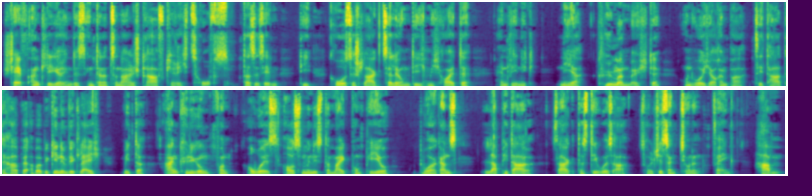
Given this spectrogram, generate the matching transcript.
Chefanklägerin des Internationalen Strafgerichtshofs. Das ist eben die große Schlagzeile, um die ich mich heute ein wenig näher kümmern möchte und wo ich auch ein paar Zitate habe. Aber beginnen wir gleich mit der Ankündigung von US-Außenminister Mike Pompeo, wo er ganz lapidar sagt, dass die USA solche Sanktionen verhängt haben.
